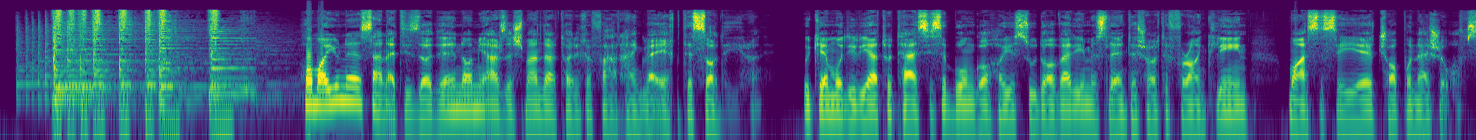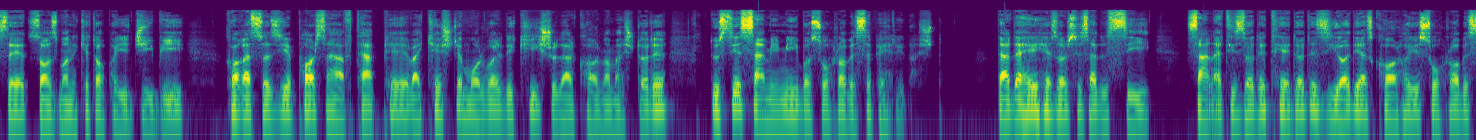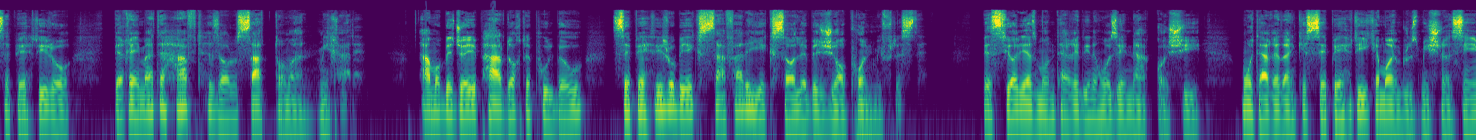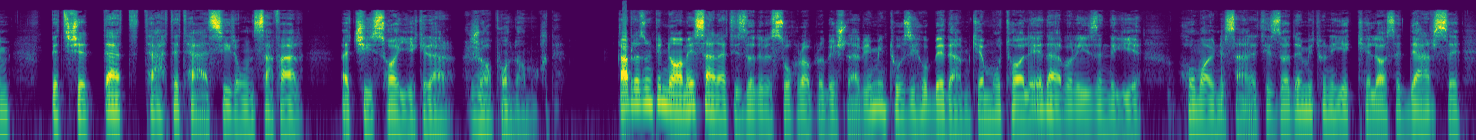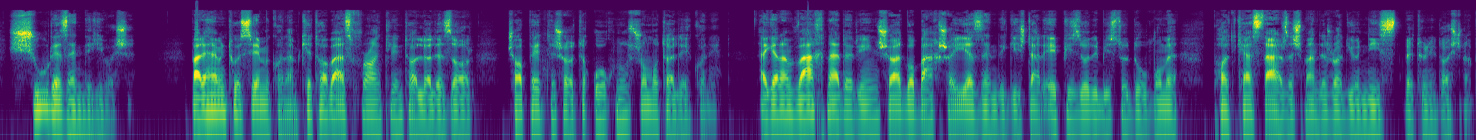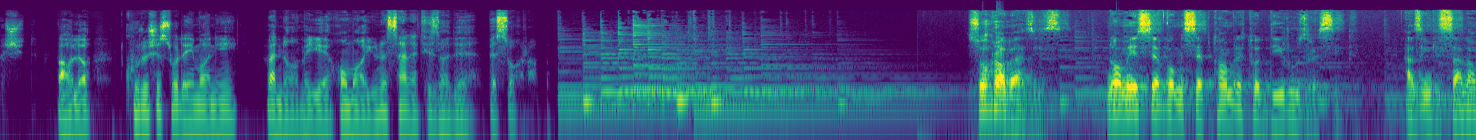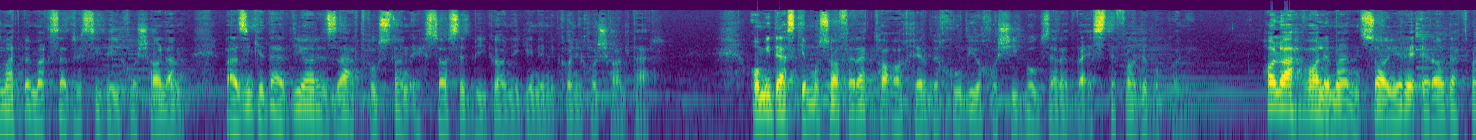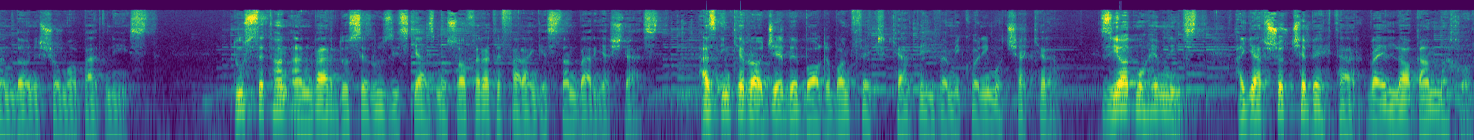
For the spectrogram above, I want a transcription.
همایون صنعتی زاده نامی ارزشمند در تاریخ فرهنگ و اقتصاد ایرانه. او که مدیریت و تأسیس بنگاه های سوداوری مثل انتشارات فرانکلین، مؤسسه چاپ و نشر افست، سازمان کتاب های جیبی، کاغذسازی پارس هفت تپه و کشت مروارید کیش رو در کارنامش داره، دوستی صمیمی با سهراب سپهری داشت. در دهه 1330 صنعتی زاده تعداد زیادی از کارهای سهراب سپهری رو به قیمت 7100 تومن می‌خره. اما به جای پرداخت پول به او سپهری رو به یک سفر یک ساله به ژاپن میفرسته. بسیاری از منتقدین حوزه نقاشی معتقدند که سپهری که ما امروز می‌شناسیم به شدت تحت تأثیر اون سفر و چیزهایی که در ژاپن آموخته. قبل از اون که نامه صنعتی زاده به سهراب رو بشنویم این توضیح رو بدم که مطالعه درباره زندگی همایون صنعتی زاده می‌تونه یک کلاس درس شور زندگی باشه. برای همین توصیه می‌کنم کتاب از فرانکلین تا لالزار چاپ انتشارات قوقنوس رو مطالعه کنین. اگرم وقت ندارین شاید با بخشایی از زندگیش در اپیزود 22 پادکست ارزشمند رادیو نیست بتونید آشنا بشید. و حالا کوروش سلیمانی و نامه همایون صنعتی زاده به سهراب. سهراب عزیز نامه سوم سپتامبر تو دیروز رسید. از اینکه سلامت به مقصد رسیده ای خوشحالم و از اینکه در دیار زرد بوستان احساس بیگانگی نمی کنی خوشحالتر. امید است که مسافرت تا آخر به خوبی و خوشی بگذرد و استفاده بکنی. حالا احوال من سایر ارادتمندان شما بد نیست. دوستتان انور دو سه روزی است که از مسافرت فرنگستان برگشته است. از اینکه راجع به باغبان فکر کرده ای و می‌کنی متشکرم. زیاد مهم نیست. اگر شد چه بهتر و الا غم مخور.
